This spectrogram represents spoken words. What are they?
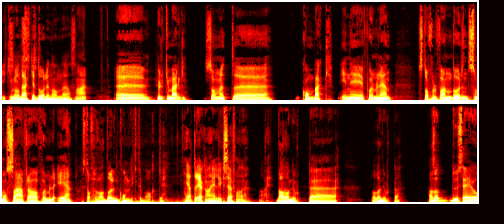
Ikke så minst. det er ikke et dårlig navn, det. altså. Nei. Eh, Hulkenberg som et uh, comeback inn i Formel 1. Stoffel van Dorn, som også er fra Formel E. Stoffel van Dorn kommer ikke tilbake. Jeg, jeg kan heller ikke se for meg det. Nei, da hadde han gjort det. Da hadde han gjort det. Altså, du ser jo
